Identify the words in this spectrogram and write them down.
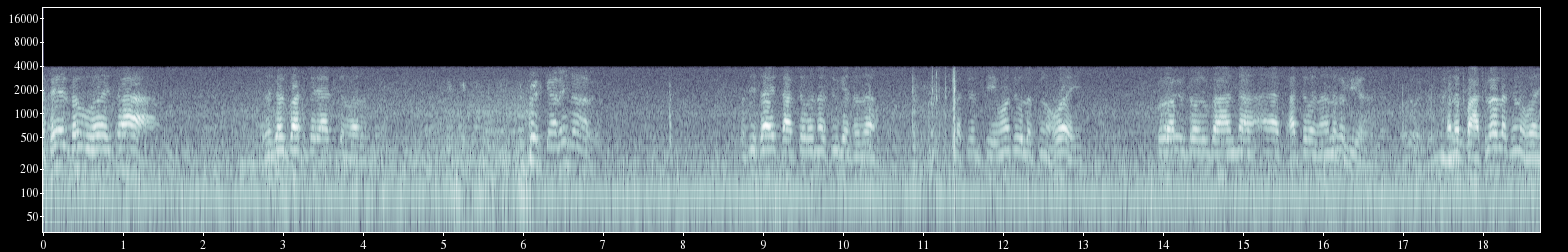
રખડેલ થવું હોય તો આ. રગડ પાઠ કર્યા જ કરવાનું. ક્યારેય ના આવે. પછી સાહેબ શાસ્ત્રના શું કહેતા હતા? લક્ષણ છે એમાં જો લક્ષણ હોય તો આપણે નથી. અને પાછલા લક્ષણ હોય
